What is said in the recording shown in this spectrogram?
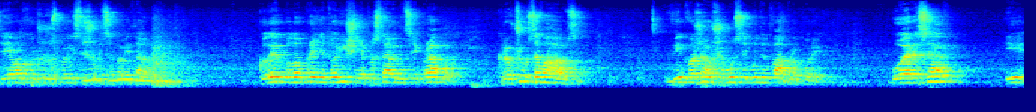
Це я вам хочу розповісти, щоб ви це пам'ятали. Коли було прийнято рішення поставити цей прапор, Кравчук завагався. Він вважав, що мусить бути два прапори УРСР і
